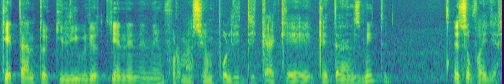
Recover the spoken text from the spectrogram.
qué tanto equilibrio tienen en la información política que, que transmiten. Eso fue ayer.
